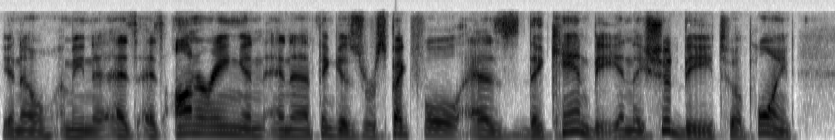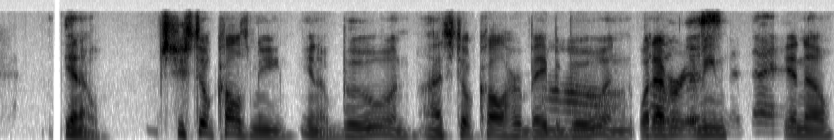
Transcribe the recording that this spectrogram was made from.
You know, I mean, as as honoring and and I think as respectful as they can be and they should be to a point. You know, she still calls me, you know, boo, and I still call her baby boo and oh, whatever. I mean, you know,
